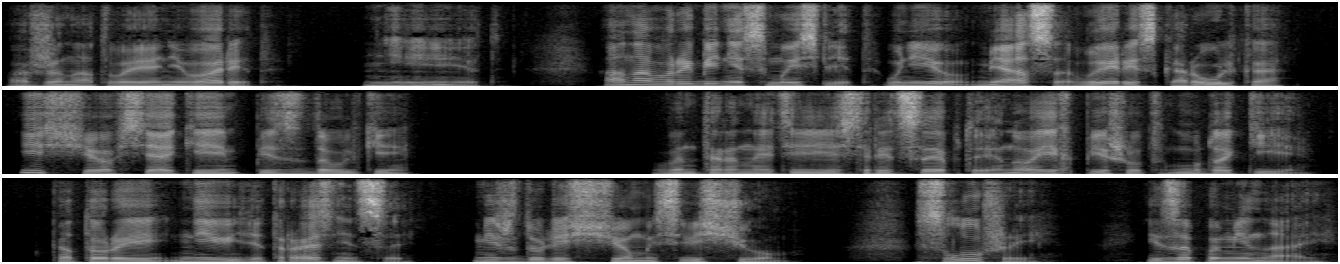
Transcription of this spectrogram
«А жена твоя не варит?» «Нет, она в рыбе не смыслит. У нее мясо, вырезка, рулька, еще всякие пиздульки. В интернете есть рецепты, но их пишут мудаки, которые не видят разницы между лещом и свящом. Слушай и запоминай.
